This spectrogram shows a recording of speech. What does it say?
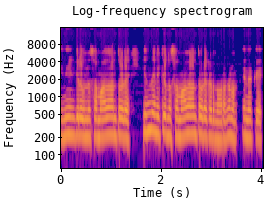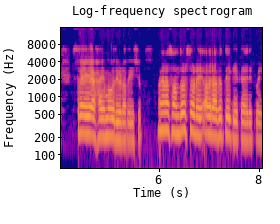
ഇനിയെങ്കിലും ഒന്ന് സമാധാനത്തോടെ ഇന്ന് എനിക്കൊന്ന് സമാധാനത്തോടെ കിടന്ന് ഉറങ്ങണം എന്നൊക്കെ ശ്രേയ ഹൈമവതിയോട് അറിയിച്ചു. അങ്ങനെ സന്തോഷത്തോടെ അവരകത്തേക്ക് കയറിപ്പോയി.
